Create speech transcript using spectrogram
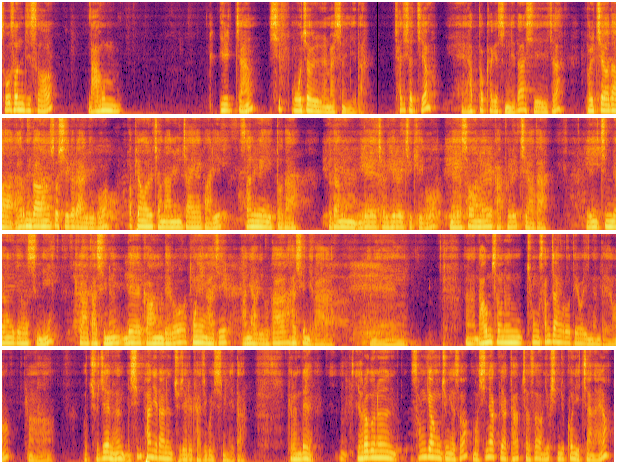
소선지서 나훔 1장 15절 말씀입니다. 찾으셨지요? 네, 합독하겠습니다. 시작. 볼지어다 아름다운 소식을 알리고 화평을 전하는 자의 발이 산 위에 있도다. 그다음은 내 절기를 지키고 내 소원을 갚을지어다. 이 진명이 되었으니 그가 다시는 내 가운데로 통행하지 아니하리로다 하시니라. 아멘. 아, 나움서는 총 3장으로 되어 있는데요. 어, 뭐 주제는 심판이라는 주제를 가지고 있습니다. 그런데 음, 여러분은 성경 중에서 뭐 신약 구약 다 합쳐서 66권이 있잖아요.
